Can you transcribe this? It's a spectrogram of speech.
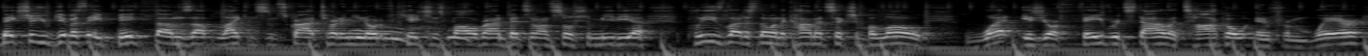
make sure you give us a big thumbs up, like and subscribe, turn on your notifications, follow Ryan Benson on social media. Please let us know in the comment section below what is your favorite style of taco and from where.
